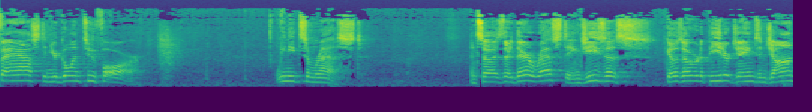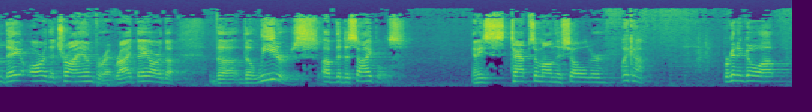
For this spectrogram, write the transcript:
fast and you're going too far. We need some rest. And so, as they're there resting, Jesus goes over to Peter, James, and John. They are the triumvirate, right? They are the, the, the leaders of the disciples. And he taps them on the shoulder. Wake up. We're going to go up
